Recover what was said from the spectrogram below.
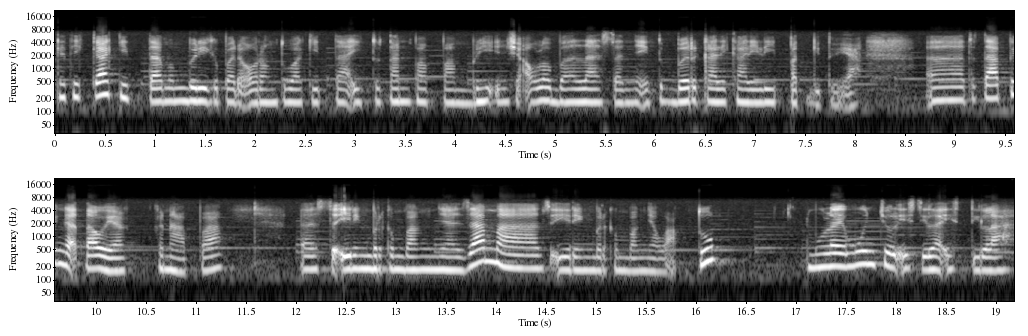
ketika kita memberi kepada orang tua kita itu tanpa pamrih insya Allah balasannya itu berkali-kali lipat gitu ya uh, tetapi nggak tahu ya kenapa uh, seiring berkembangnya zaman seiring berkembangnya waktu mulai muncul istilah-istilah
